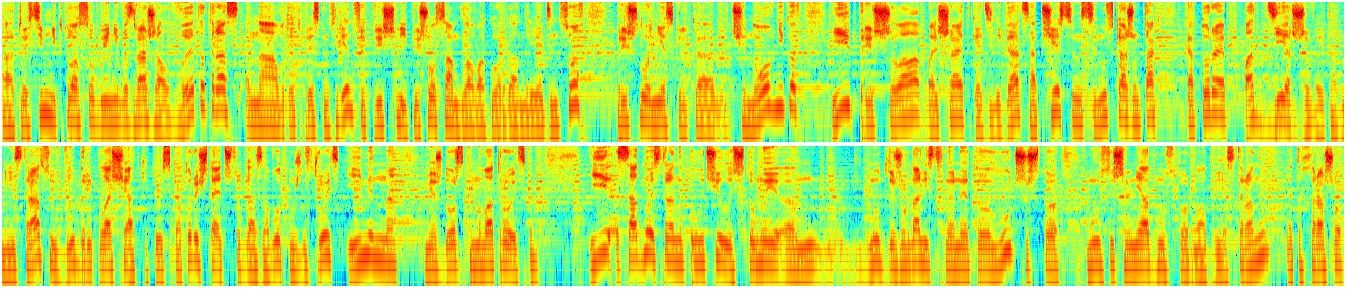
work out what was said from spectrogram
А, то есть им никто особо и не возражал. В этот раз на вот эту пресс-конференцию пришли, пришел сам глава города Андрей Одинцов, пришло несколько чиновников и пришла большая такая делегация общественности, ну, скажем так, которая поддерживает администрацию в выборе площадки, то есть которая считает, что да, завод нужно строить именно между Орском и Новотроицком. И с одной стороны получилось, что мы, э, ну, для журналистов, наверное, это лучше, что мы услышали не одну сторону, а две стороны. Это хорошо.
